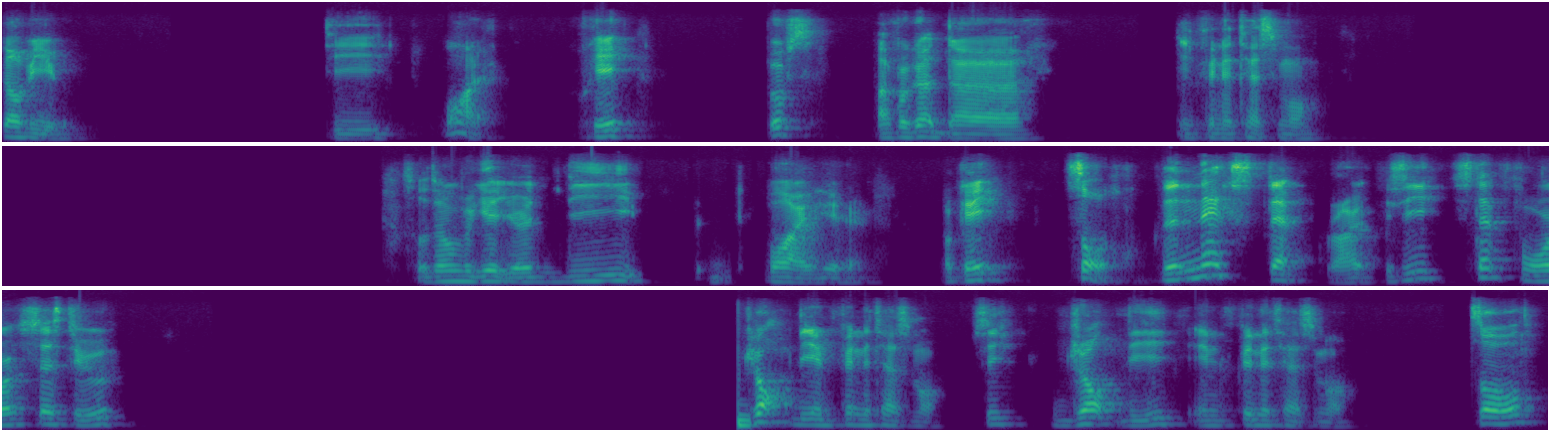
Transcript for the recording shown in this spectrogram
W D Y. Okay. Oops, I forgot the infinitesimal. So don't forget your dy here. Okay. So the next step, right? You see, step four says to drop the infinitesimal. See, drop the infinitesimal. So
